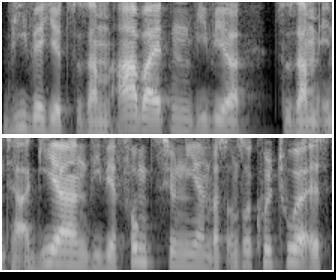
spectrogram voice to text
wie wir hier zusammen arbeiten, wie wir zusammen interagieren, wie wir funktionieren, was unsere Kultur ist.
